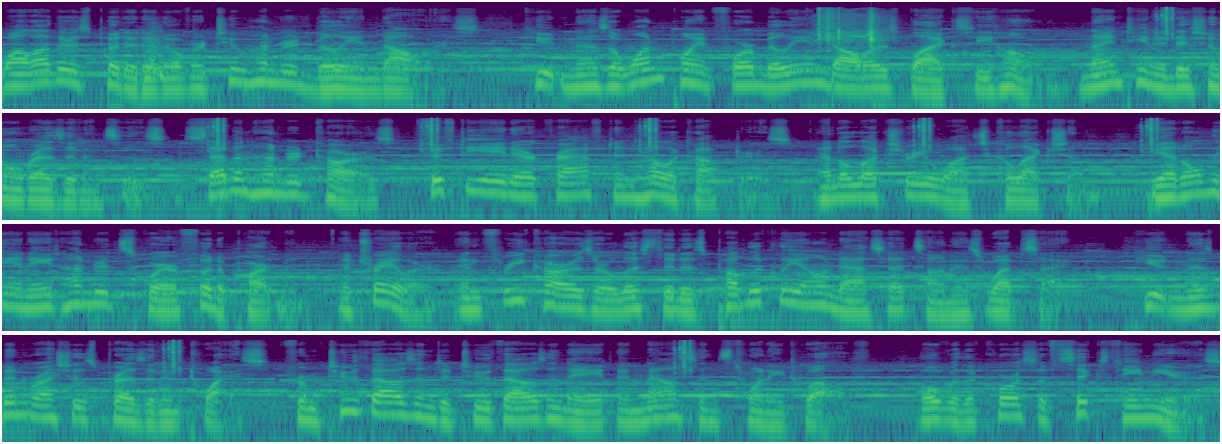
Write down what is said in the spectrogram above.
while others put it at over $200 billion. Putin has a $1.4 billion Black Sea home, 19 additional residences, 700 cars, 58 aircraft and helicopters, and a luxury watch collection. Yet only an 800 square foot apartment, a trailer, and three cars are listed as publicly owned assets on his website. Putin has been Russia's president twice, from 2000 to 2008 and now since 2012. Over the course of 16 years,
